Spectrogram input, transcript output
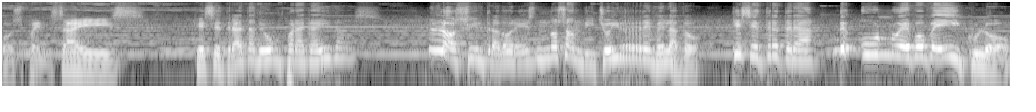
¿os pensáis que se trata de un paracaídas? Los filtradores nos han dicho y revelado que se tratará de un nuevo vehículo.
